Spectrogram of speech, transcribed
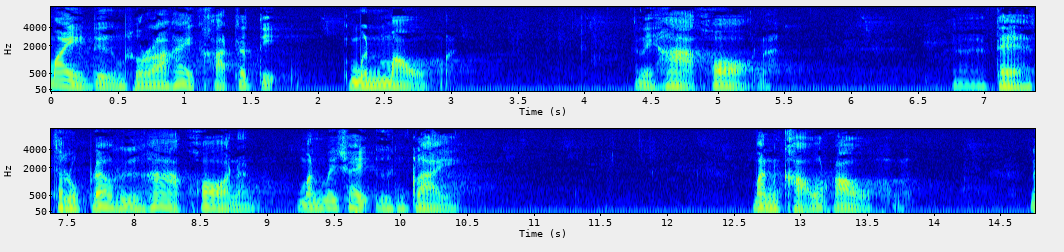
ไม่ดื่มสุราให้ขาดสติมึนเมา อันนี้ห้าข้อนะ แต่สรุปแล้วคือห้าข้อนั้น มันไม่ใช่อื่นไกล มันเขาเรา ใน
